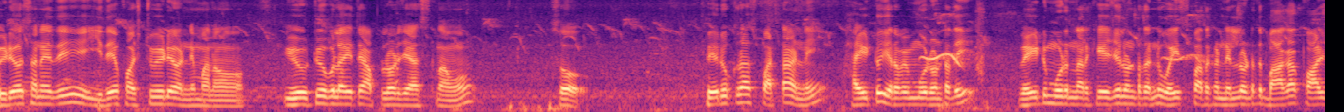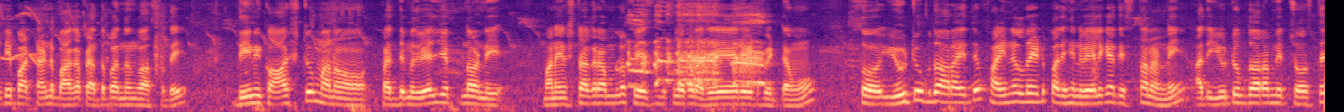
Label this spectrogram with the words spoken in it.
వీడియోస్ అనేది ఇదే ఫస్ట్ వీడియో అండి. మనం యూట్యూబ్లో అయితే అప్లోడ్ చేస్తున్నాము. సో పెరుక్రాస్ పట్ట అండి. హైటు ఇరవై మూడు ఉంటుంది. వెయిట్ మూడున్నర కేజీలు ఉంటుందండి వయసు పదకొండు నెలలు ఉంటుంది. బాగా క్వాలిటీ పట్ట అండి బాగా పెద్ద పందంగా వస్తుంది. దీని కాస్ట్ మనం పద్దెనిమిది వేలు చెప్తున్నామండి. మన ఇన్స్టాగ్రామ్లో ఫేస్బుక్లో కూడా అదే రేట్ పెట్టాము. సో యూట్యూబ్ ద్వారా అయితే ఫైనల్ రేట్ పదిహేను వేలకి అయితే ఇస్తానండి. అది యూట్యూబ్ ద్వారా మీరు చూస్తే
